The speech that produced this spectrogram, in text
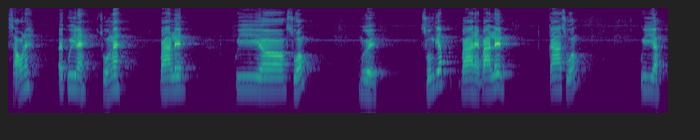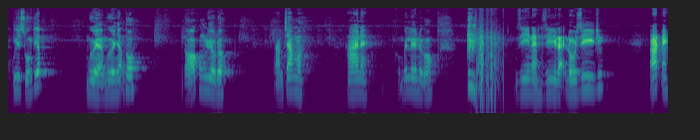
6 này đây quy này xuống này. 3 lên quy uh, ờ, xuống. 10 xuống tiếp. 3 này 3 lên. K xuống. Quy à Quy xuống tiếp. 10 à 10 nhận thôi. Đó, không liều được. 800 rồi. Hai này, Không biết lên được không? Di này Di lại đồ Di chứ. Át này.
